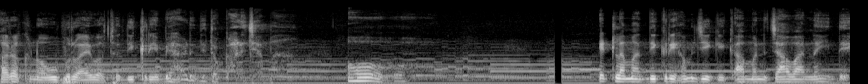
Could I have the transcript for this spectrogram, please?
હરખનો ઉભરો આવ્યો તો દીકરીએ બેહાડી દીધો કાળજામાં. ઓહો. એટલામાં દીકરી સમજી ગઈ કે આ મને જવા નહીં દે.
